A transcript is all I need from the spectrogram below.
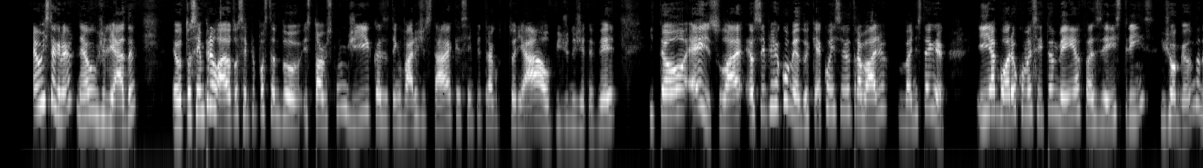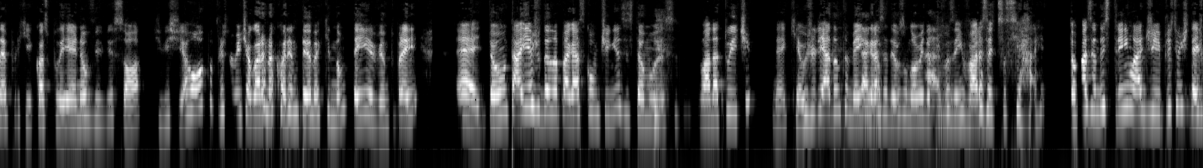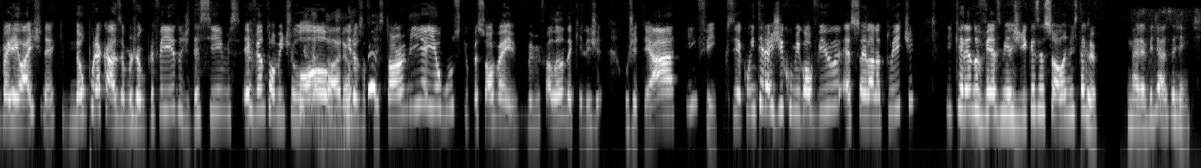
É o Instagram, né? O Juliada. Eu tô sempre lá, eu tô sempre postando stories com dicas, eu tenho vários destaques, sempre trago tutorial, vídeo no IGTV. Então é isso, lá eu sempre recomendo. Quer conhecer meu trabalho? Vai no Instagram. E agora eu comecei também a fazer streams, jogando, né? Porque cosplayer não vive só de vestir a roupa, principalmente agora na quarentena que não tem evento pra ir. É, então tá aí ajudando a pagar as continhas, estamos lá na Twitch, né? Que é o Juliadan também, Tá graças a Deus o nome deu pra fazer em várias redes sociais. Tô fazendo stream lá de, principalmente Dead by Daylight, né? Que não por acaso é o meu jogo preferido, de The Sims, eventualmente LoL, Adoro. Heroes of the Storm, e aí alguns que o pessoal vai, vai me falando, aquele G- o GTA, enfim. Se quiser interagir comigo ao vivo, é só ir lá na Twitch. E querendo ver as minhas dicas, é só lá no Instagram. Maravilhosa, gente.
